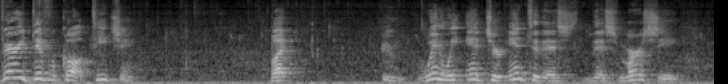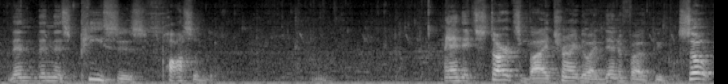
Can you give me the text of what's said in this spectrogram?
very difficult teaching. But when we enter into this, this mercy, then, then this peace is possible. And it starts by trying to identify with people. So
